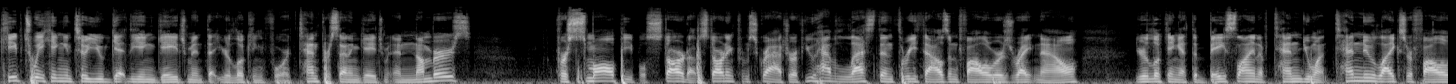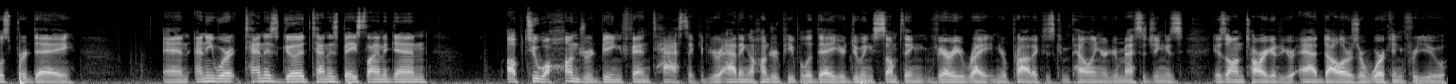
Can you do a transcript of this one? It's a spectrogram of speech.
Keep tweaking until you get the engagement that you're looking for 10% engagement. And numbers for small people, startups, starting from scratch, or if you have less than 3,000 followers right now, you're looking at the baseline of 10. You want 10 new likes or follows per day. And anywhere 10 is good, 10 is baseline again, up to 100 being fantastic. If you're adding 100 people a day, you're doing something very right and your product is compelling or your messaging is is on target or your ad dollars are working for you.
